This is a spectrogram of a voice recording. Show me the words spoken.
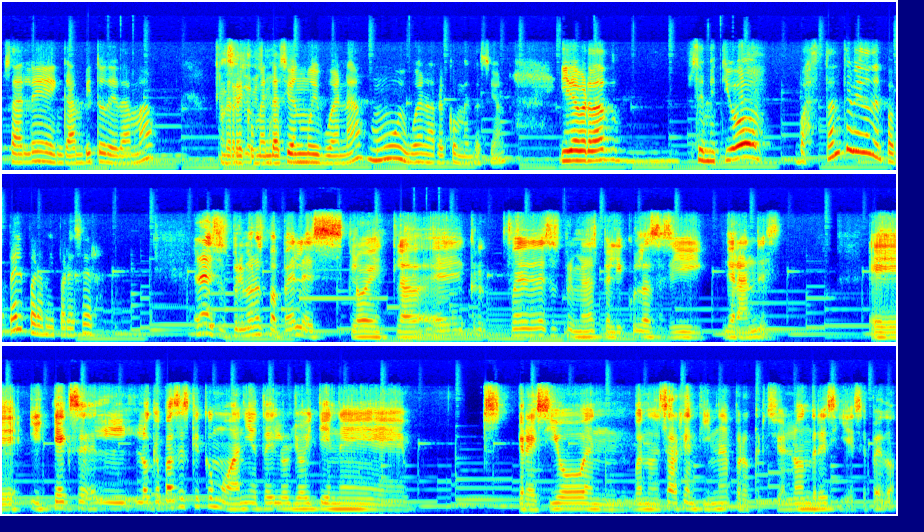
sale en Gambito de Dama, Ah, ya vi. recomendación muy buena, muy buena recomendación. Y de verdad se metió bastante bien en el papel, para mi parecer. Era de sus primeros papeles, Chloe. Eh, creo que fue de sus primeras películas así grandes. Eh, y que lo que pasa es que como Anya Taylor Joy tiene pues, creció en, bueno, es argentina, pero creció en Londres y ese pedo.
